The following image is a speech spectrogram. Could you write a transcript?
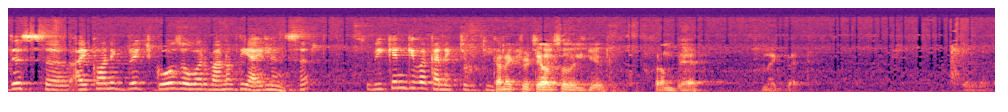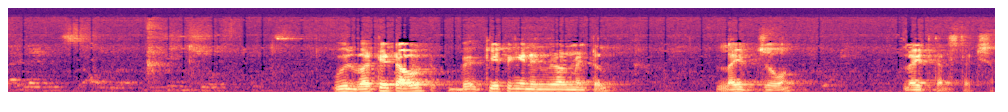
This uh, iconic bridge goes over one of the islands, sir. So we can give a connectivity. Connectivity also will give from there, like that. We will work it out, keeping an environmental, light zone, light construction,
